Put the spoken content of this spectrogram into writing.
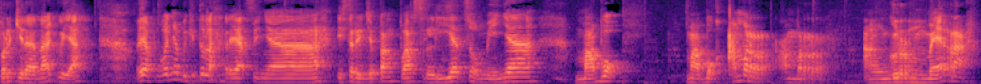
perkiraan aku ya ya pokoknya begitulah reaksinya istri Jepang pas lihat suaminya mabok mabok amer amer anggur merah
